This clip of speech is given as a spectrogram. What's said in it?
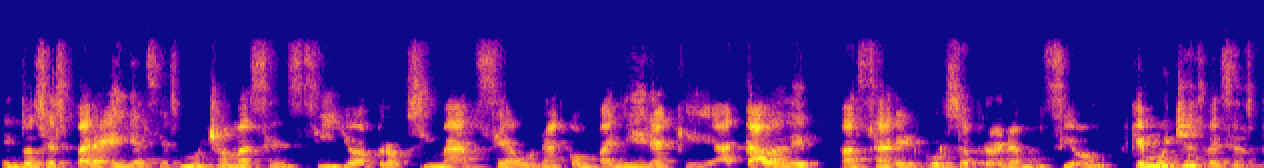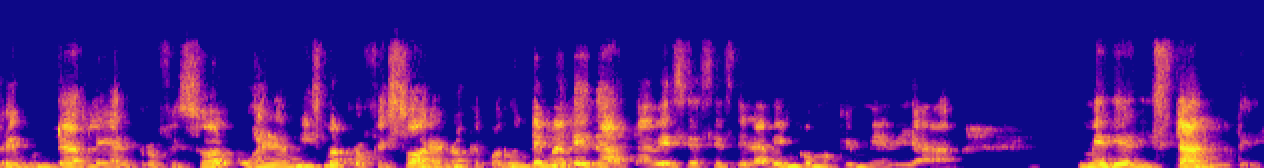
Entonces, para ellas es mucho más sencillo aproximarse a una compañera que acaba de pasar el curso de programación, que muchas veces preguntarle al profesor o a la misma profesora, ¿no? Que por un tema de edad a veces se la ven como que media media distante.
